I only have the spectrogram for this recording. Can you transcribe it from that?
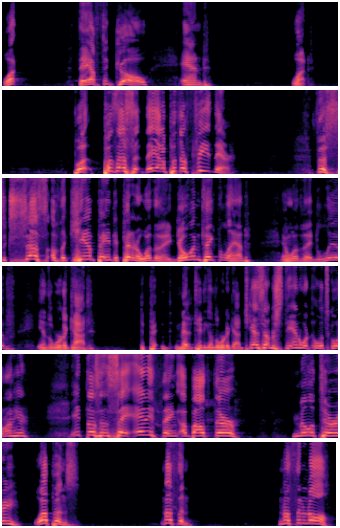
What? They have to go and what? Put, possess it. They got to put their feet there. The success of the campaign depended on whether they'd go and take the land and whether they'd live in the Word of God, meditating on the Word of God. Do you guys understand what, what's going on here? It doesn't say anything about their military weapons. Nothing. Nothing at all.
